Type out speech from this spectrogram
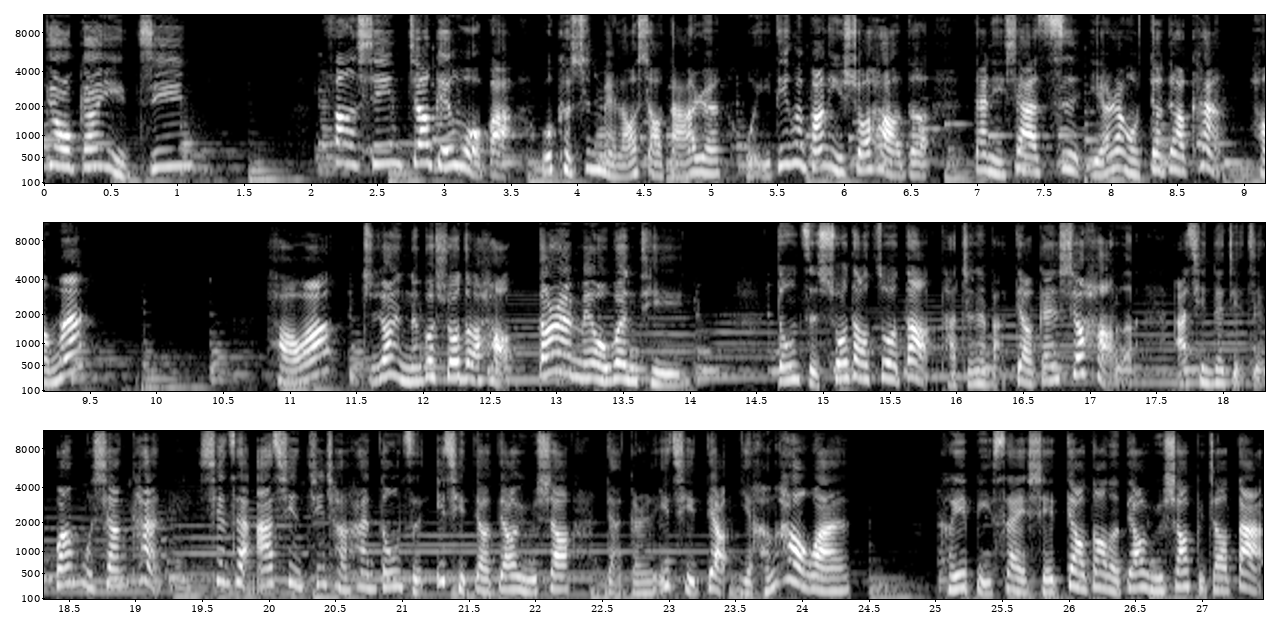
钓竿已经……放心，交给我吧，我可是美劳小达人，我一定会帮你修好的。但你下次也要让我钓钓看，好吗？好啊，只要你能够修得好，当然没有问题。东子说到做到，他真的把钓竿修好了。阿庆对姐姐刮目相看。现在阿庆经常和东子一起钓鲷鱼烧，两个人一起钓也很好玩。可以比赛谁钓到的鲷鱼烧比较大，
